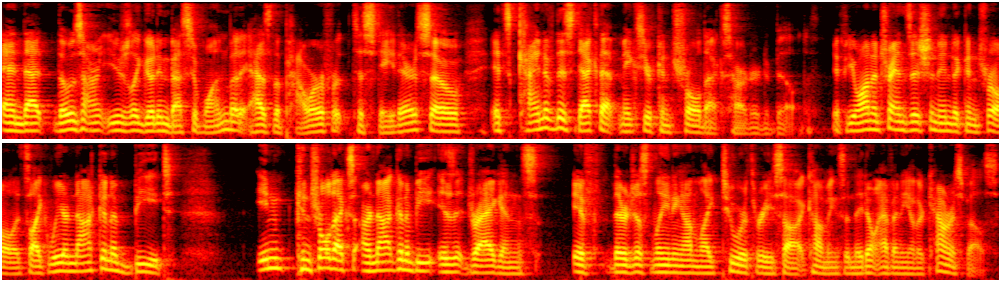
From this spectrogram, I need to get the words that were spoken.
And that those aren't usually good in best of one, but it has the power for to stay there. So it's kind of this deck that makes your control decks harder to build. If you want to transition into control, it's like we are not going to beat in control decks are not going to be Izzet Dragons if they're just leaning on like two or three saw it comings and they don't have any other counter spells.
